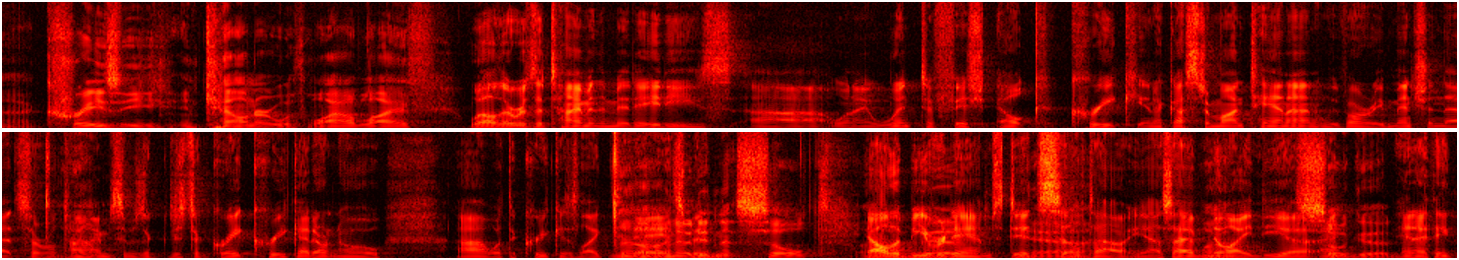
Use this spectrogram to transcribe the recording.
uh, crazy encounter with wildlife? Well, there was a time in the mid 80s uh, when I went to fish Elk Creek in Augusta, Montana, and we've already mentioned that several times. It was a, just a great creek. I don't know uh, what the creek is like today. Oh, I know. been- Didn't it silt? all the beaver bit? dams did Yeah. silt out. Yeah, so I have no idea. so I- good. And I think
